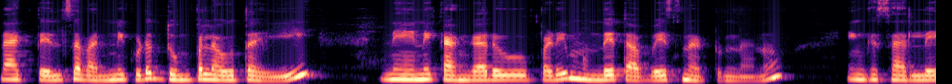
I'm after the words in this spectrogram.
నాకు తెలిసి అవన్నీ కూడా దుంపలు అవుతాయి నేనే కంగారు పడి ముందే తవ్వేసినట్టున్నాను. ఇంక సర్లే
